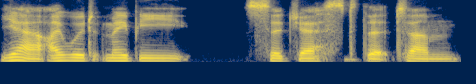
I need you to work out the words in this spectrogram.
yeah, I would maybe suggest that um,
